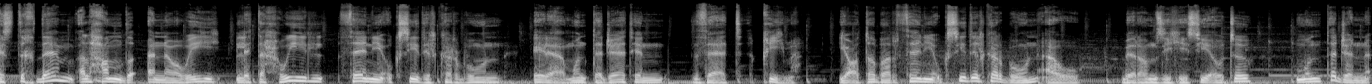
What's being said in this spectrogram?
استخدام الحمض النووي لتحويل ثاني أكسيد الكربون إلى منتجات ذات قيمة. يعتبر ثاني أكسيد الكربون أو برمزه CO2 منتجا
